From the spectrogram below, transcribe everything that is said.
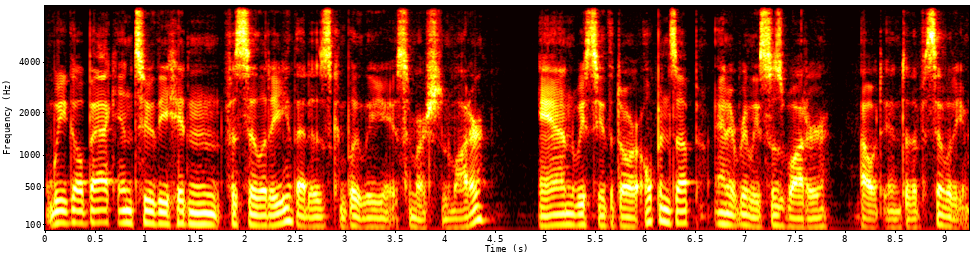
We go back into the hidden facility that is completely submerged in water, and we see the door opens up and it releases water out into the facility.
